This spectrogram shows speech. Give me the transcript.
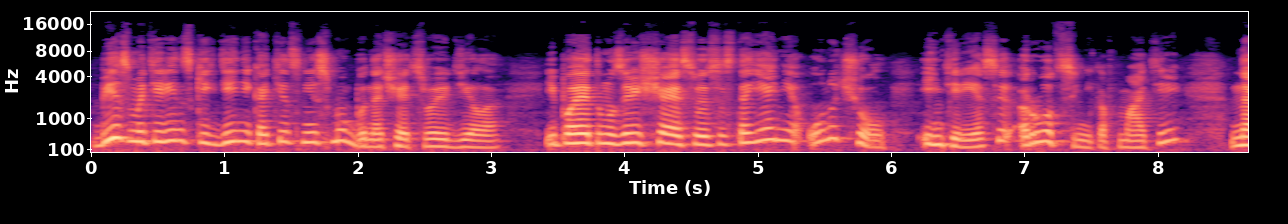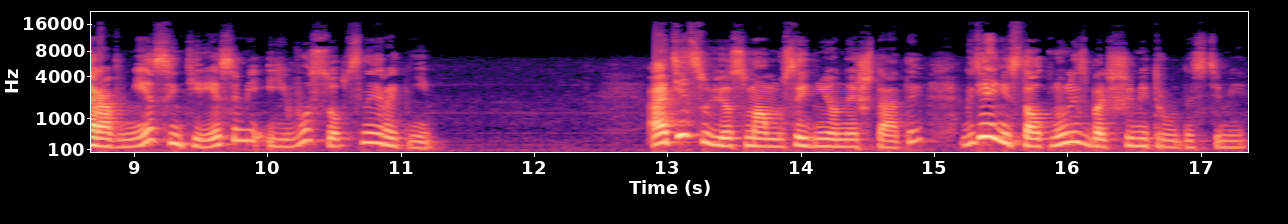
Без материнских денег отец не смог бы начать свое дело — и поэтому, завещая свое состояние, он учел интересы родственников матери наравне с интересами его собственной родни. Отец увез маму в Соединенные Штаты, где они столкнулись с большими трудностями.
